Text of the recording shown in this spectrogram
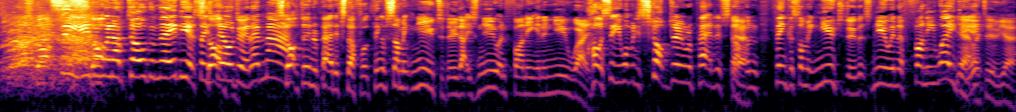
Stop. See, even Stop. when I've told them they're idiots, they Stop. still do it. They're mad. Stop doing repetitive stuff. Well, think of something new to do that is new and funny in a new way. Oh, so you want me to stop doing repetitive stuff Yeah. and think of something new to do that's new in a funny way, do yeah, you? I do. Yeah.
